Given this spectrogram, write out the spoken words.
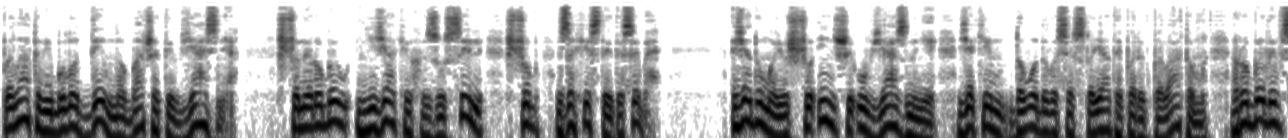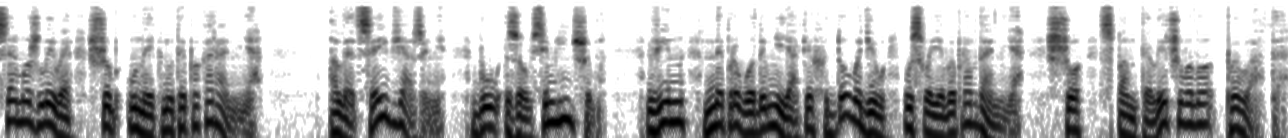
Пилатові було дивно бачити в'язня, що не робив ніяких зусиль, щоб захистити себе. Я думаю, що інші ув'язнені, яким доводилося стояти перед Пилатом, робили все можливе, щоб уникнути покарання. Але цей в'язень був зовсім іншим. Він не проводив ніяких доводів у своє виправдання, що спантеличувало Пилата.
